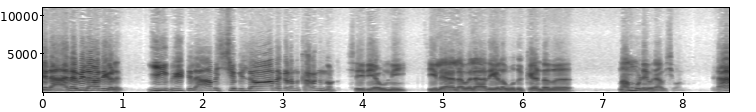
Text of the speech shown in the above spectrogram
ചില അലവിലാദികൾ ഈ വീട്ടിൽ ആവശ്യമില്ലാതെ കിടന്ന് കറങ്ങുന്നുണ്ട്. ശരിയാ ഉണ്ണി. ചില അലവലാദികളെ ഒതുക്കേണ്ടത് നമ്മുടെ ഒരു ആവശ്യമാണ്. എടാ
